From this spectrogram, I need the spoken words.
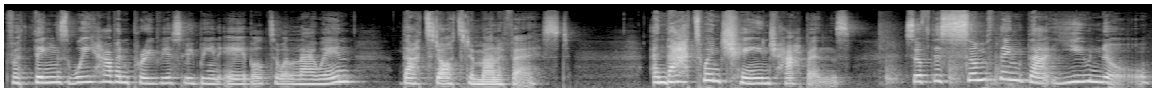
for things we haven't previously been able to allow in, that starts to manifest. And that's when change happens. So if there's something that you know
